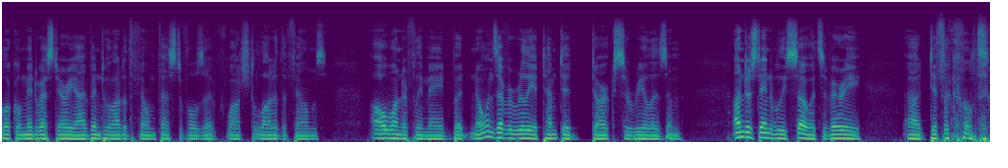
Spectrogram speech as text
local Midwest area. I've been to a lot of the film festivals. I've watched a lot of the films, all wonderfully made, but no one's ever really attempted dark surrealism. Understandably so. It's a very uh, difficult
